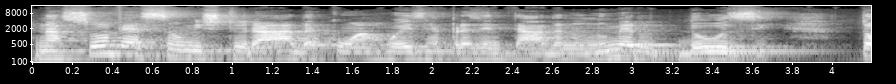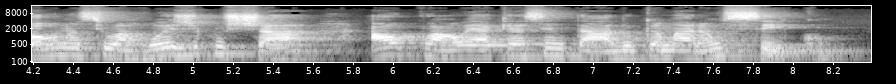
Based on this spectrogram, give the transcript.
Na sua versão misturada com arroz representada no número 12, torna-se o arroz de cuchá, ao qual é acrescentado o camarão seco.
